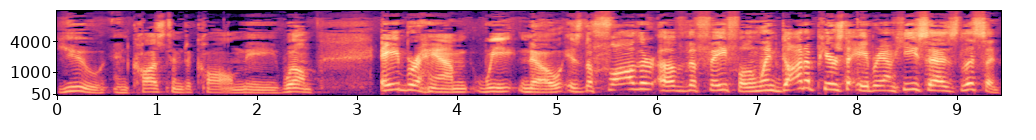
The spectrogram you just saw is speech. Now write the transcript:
you, and caused him to call me. Well, Abraham, we know, is the father of the faithful. And when God appears to Abraham, he says, listen,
